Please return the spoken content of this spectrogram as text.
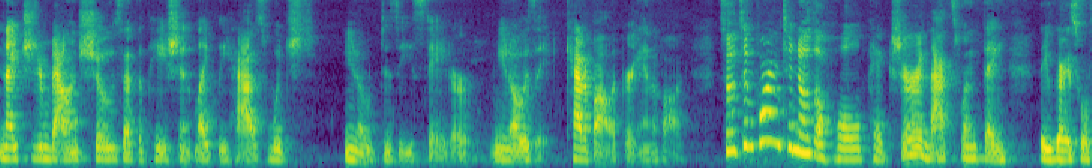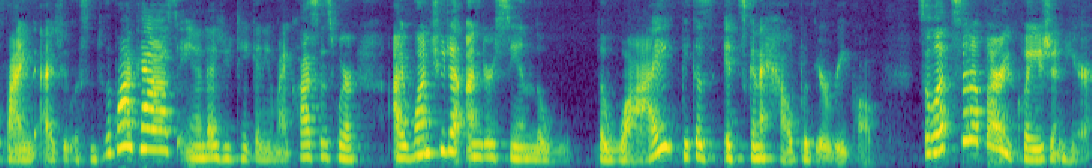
nitrogen balance shows that the patient likely has which, you know, disease state or, you know, is it catabolic or anabolic. So it's important to know the whole picture. And that's one thing that you guys will find as you listen to the podcast and as you take any of my classes where I want you to understand the, the why because it's going to help with your recall. So let's set up our equation here.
